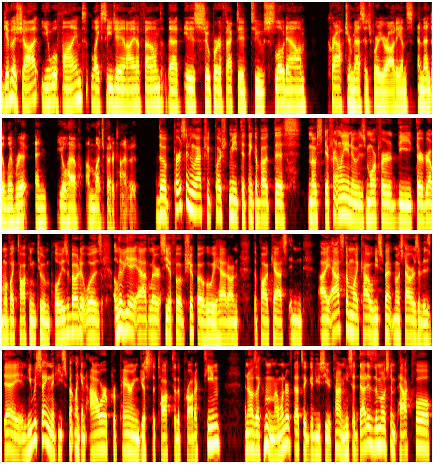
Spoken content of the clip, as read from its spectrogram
give it a shot. You will find, like CJ and I have found, that it is super effective to slow down, craft your message for your audience, and then deliver it, and you'll have a much better time of it. the person who actually pushed me to think about this most differently, and it was more for the third realm of like talking to employees about it, was Olivier Adler, CFO of Shippo, who we had on the podcast. And I asked him like how he spent most hours of his day, and he was saying that he spent like an hour preparing just to talk to the product team. And I was like, hmm, I wonder if that's a good use of your time. He said that is the most impactful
